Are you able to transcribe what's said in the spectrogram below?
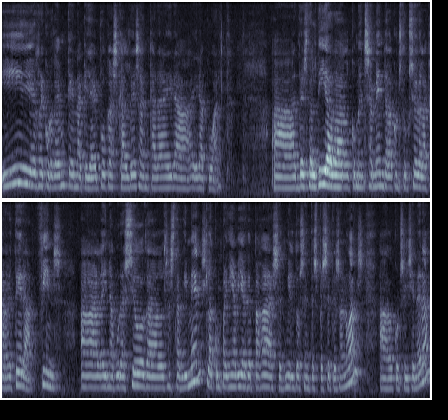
i recordem que en aquella època Escaldes encara era, era quart. Uh, des del dia del començament de la construcció de la carretera fins a la inauguració dels establiments, la companyia havia de pagar 7.200 pessetes anuals al Consell General,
